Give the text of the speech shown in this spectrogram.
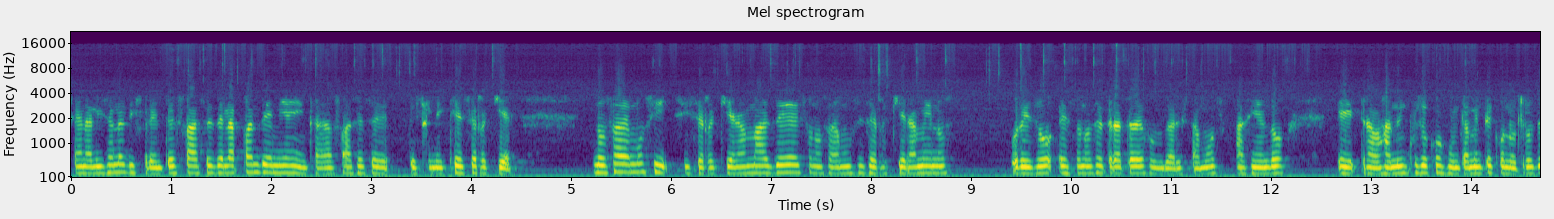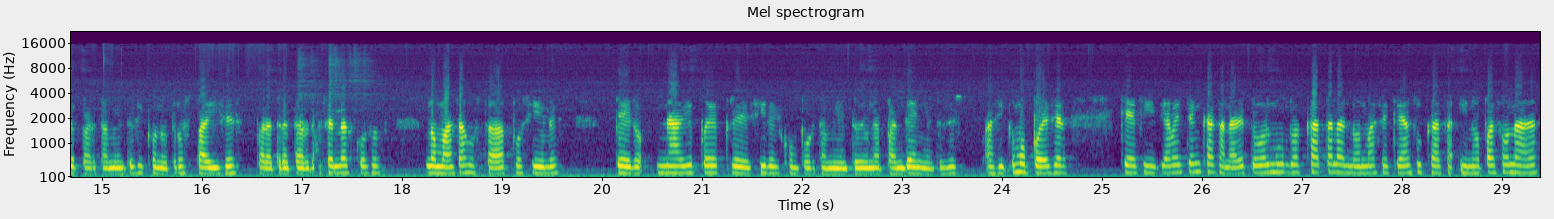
se analizan las diferentes fases de la pandemia y en cada fase se define qué se requiere. No sabemos si, si se requiera más de eso, no sabemos si se requiera menos. Por eso esto no se trata de juzgar, estamos haciendo, eh, trabajando incluso conjuntamente con otros departamentos y con otros países para tratar de hacer las cosas lo más ajustadas posibles pero nadie puede predecir el comportamiento de una pandemia. Entonces, así como puede ser que definitivamente en Casanare todo el mundo acata las normas, se queda en su casa y no pasó nada,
